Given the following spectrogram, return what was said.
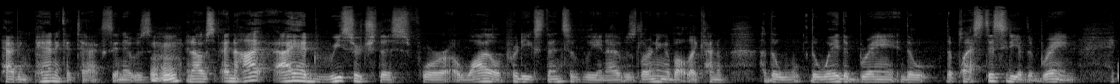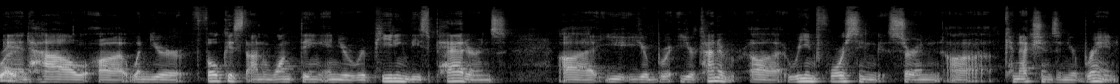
having panic attacks and it was mm-hmm. and i was and i i had researched this for a while pretty extensively and i was learning about like kind of the the way the brain the the plasticity of the brain right. and how uh, when you're focused on one thing and you're repeating these patterns uh, you, you're you're kind of uh, reinforcing certain uh, connections in your brain.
